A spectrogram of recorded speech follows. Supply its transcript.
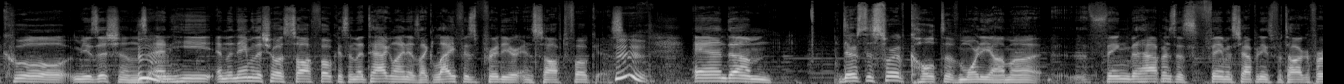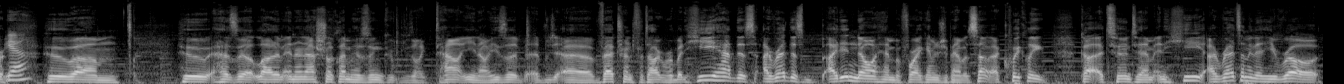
cool musicians Hmm. and he and the name of the show is soft focus and the tagline is like life is prettier in soft focus Hmm. and um there's this sort of cult of Moriyama thing that happens. This famous Japanese photographer, Yeah. who um, who has a lot of international acclaim. Who's in like talent, you know, he's a, a, a veteran photographer. But he had this. I read this. I didn't know him before I came to Japan, but some, I quickly got attuned to him. And he, I read something that he wrote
